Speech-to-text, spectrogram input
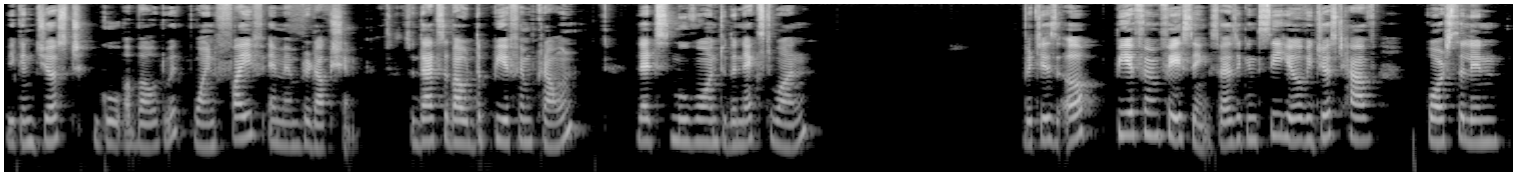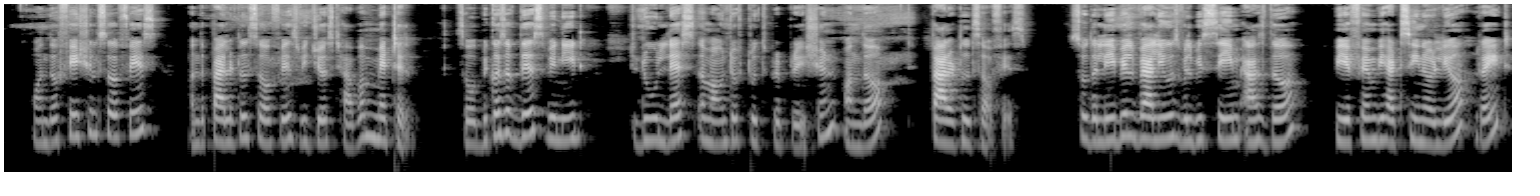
we can just go about with 0.5 mm reduction. So that's about the PFM crown. Let's move on to the next one, which is a PFM facing. So as you can see here, we just have porcelain on the facial surface. On the palatal surface, we just have a metal. So because of this, we need to do less amount of tooth preparation on the palatal surface. So the labial values will be same as the PFM we had seen earlier, right?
